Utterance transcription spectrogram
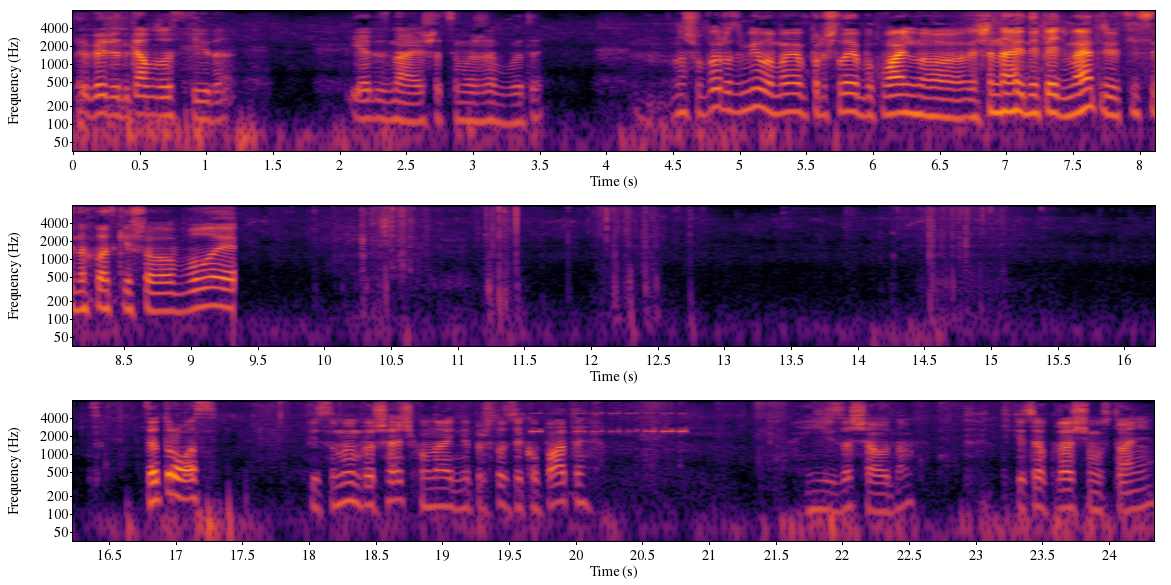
Така пластина. Я не знаю, що це може бути. Ну, щоб ви розуміли, ми пройшли буквально ще навіть не 5 метрів ці всі находки, що були. Це трос. Під самим вершечком навіть не прийшлося копати. Гільза ще одна. Тільки це в кращому стані.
